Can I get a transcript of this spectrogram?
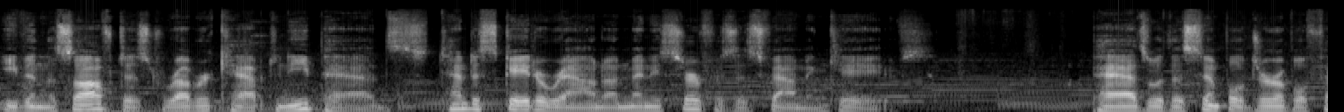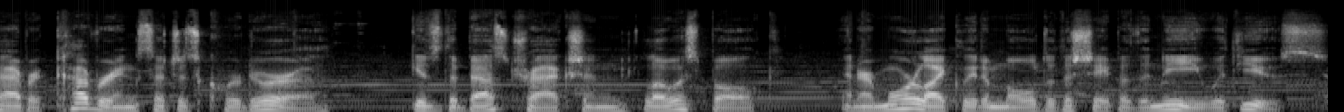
Even the softest rubber-capped knee pads tend to skate around on many surfaces found in caves. Pads with a simple durable fabric covering such as Cordura gives the best traction, lowest bulk, and are more likely to mold to the shape of the knee with use.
